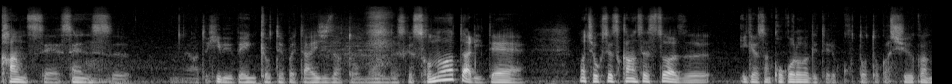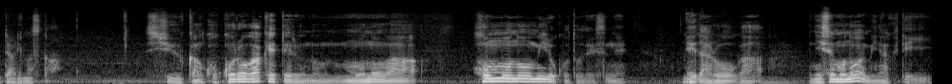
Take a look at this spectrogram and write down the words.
感性センス、あと日々勉強ってやっぱり大事だと思うんですけどそのあたりで、まあ、直接間接問わず池田さん心がけてることとか習慣ってありますか？習慣心がけてるのものは本物を見ることですね。絵だろうが偽物は見なくていい。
